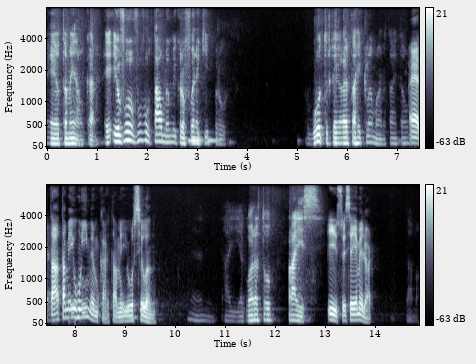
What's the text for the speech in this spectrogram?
É, eu também não, cara. Eu vou, vou voltar o meu microfone aqui pro, o outro que a galera tá reclamando, tá? Então. É, tá, tá meio ruim mesmo, cara. Tá meio oscilando. É, aí, agora eu tô pra esse. Isso, esse aí é melhor. Tá bom,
